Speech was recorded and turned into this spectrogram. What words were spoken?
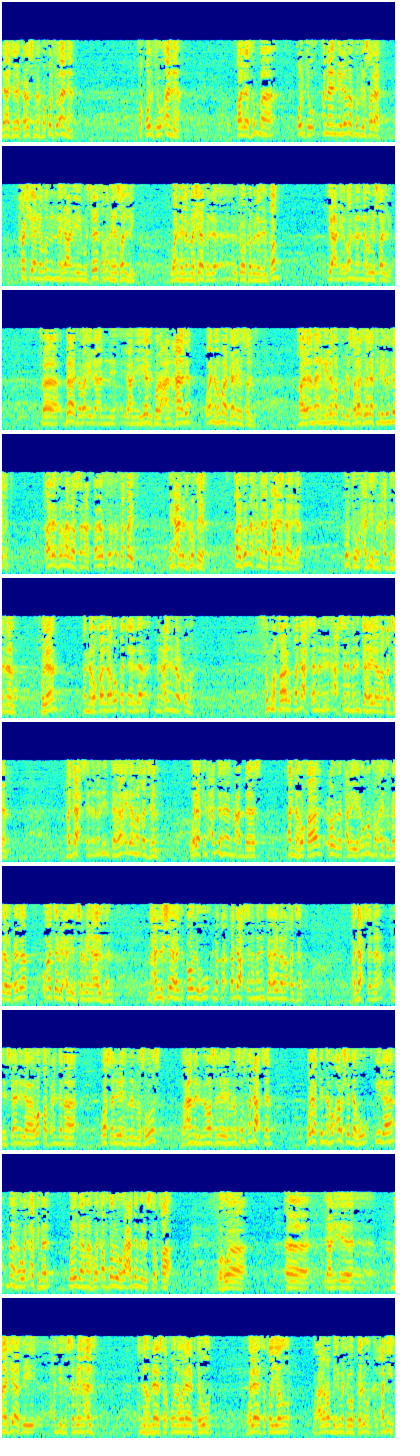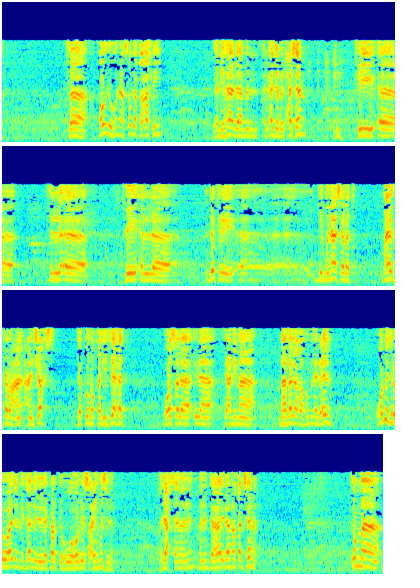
لا أتذكر اسمه فقلت أنا. فقلت أنا. قال ثم قلت أما إني لم أكن في صلاة خشي أن يظن أنه يعني مستيقظ أنه يصلي وأنه لما شاف الكوكب الذي انقض يعني ظن أنه يصلي. فبادر إلى أن يعني يذكر عن حاله وأنه ما كان يصلي. قال أما إني لم أكن في صلاة ولكني لدغت. قال فماذا صنعت؟ قال ارتقيت. يعني عملت رقية. قال فما حملك على هذا؟ قلت حديث حدثناه فلان أنه قال لا رقية إلا من عين أو حمى. ثم قال قد أحسن من أحسن من انتهى إلى ما قد سمع قد أحسن من انتهى إلى ما قد سمع ولكن حدثنا ابن عباس أنه قال عرضت علي الأمم فرأيت كذا وكذا وأتى بحديث سبعين ألفا. محل الشاهد قوله قد أحسن من انتهى إلى ما قد سمع. قد أحسن الإنسان إذا وقف عندما وصل إليه من النصوص وعمل بما وصل إليه من النصوص قد أحسن ولكنه أرشده إلى ما هو الأكمل وإلى ما هو الأفضل وهو عدم الاسترقاء وهو آه يعني آه ما جاء في حديث السبعين ألف أنهم لا يسرقون ولا يكتوون ولا يتطيرون وعلى ربهم يتوكلون الحديث. فقوله هنا صدق أخي يعني هذا من الأدب الحسن في آه في آه في ال ذكر آه بمناسبة ما يذكر عن, شخص يكون قد اجتهد وصل إلى يعني ما ما بلغه من العلم. ومثله هذا المثال الذي ذكرته وهو في صحيح مسلم. قد أحسن من انتهى إلى ما قد سمع. ثم آه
